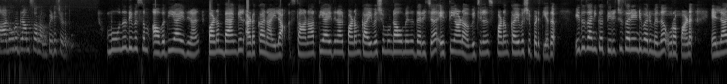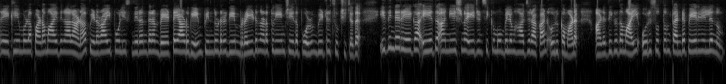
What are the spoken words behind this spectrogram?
നാനൂറ് ഗ്രാം സ്വർണം പിടിച്ചെടുത്തു. മൂന്ന് ദിവസം അവധിയായതിനാൽ പണം ബാങ്കിൽ അടക്കാനായില്ല. സ്ഥാനാർത്ഥിയായതിനാൽ പണം കൈവശമുണ്ടാവുമെന്ന് ധരിച്ച് എത്തിയാണ് വിജിലൻസ് പണം കൈവശപ്പെടുത്തിയത്. ഇത് തനിക്ക് തിരിച്ചു തരേണ്ടി വരുമെന്ന് ഉറപ്പാണ്. എല്ലാ രേഖയുമുള്ള പണമായതിനാലാണ് പിണറായി പോലീസ് നിരന്തരം വേട്ടയാടുകയും പിന്തുടരുകയും റെയ്ഡ് നടത്തുകയും ചെയ്തപ്പോഴും വീട്ടിൽ സൂക്ഷിച്ചത്. ഇതിന്റെ രേഖ ഏത് അന്വേഷണ ഏജൻസിക്ക് മുമ്പിലും ഹാജരാക്കാൻ ഒരുക്കമാണ്. അനധികൃതമായി ഒരു സ്വത്തും തന്റെ പേരിലില്ലെന്നും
